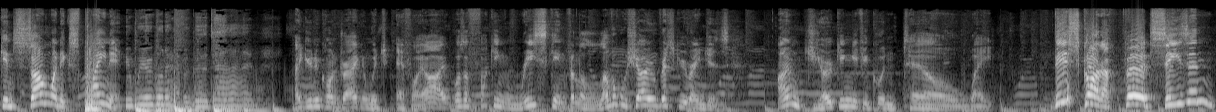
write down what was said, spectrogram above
Can someone explain it? We're gonna have a good time. A unicorn dragon which, FYI, was a fucking reskin from the lovable show Rescue Riders. I'm joking if you couldn't tell. Wait. This got a third season?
